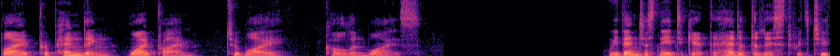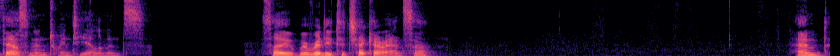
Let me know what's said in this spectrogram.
by prepending y prime to y colon y's. We then just need to get the head of the list with 2020 elements. So we're ready to check our answer. And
